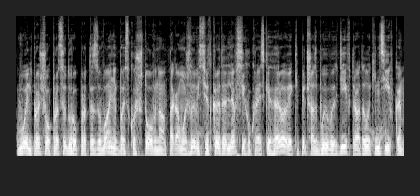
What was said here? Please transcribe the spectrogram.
Воїн пройшов процедуру протезування безкоштовно. Така можливість відкрита для всіх українських героїв, які під час бойових дій втратили кінцівки.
